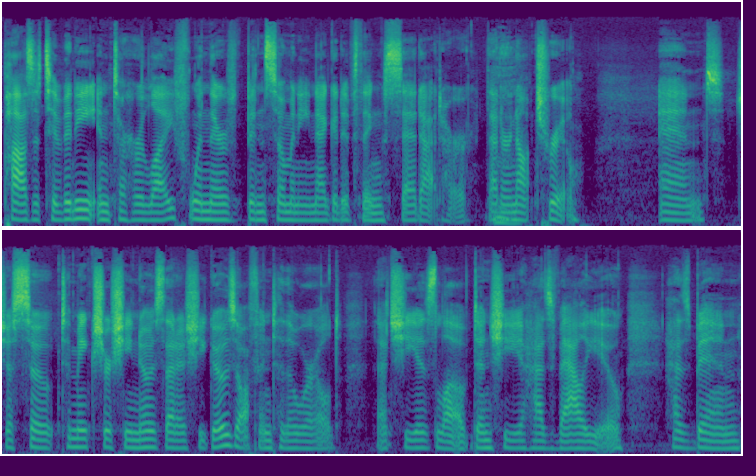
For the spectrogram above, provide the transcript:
positivity into her life when there's been so many negative things said at her that are mm. not true. And just so to make sure she knows that as she goes off into the world, that she is loved and she has value has been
